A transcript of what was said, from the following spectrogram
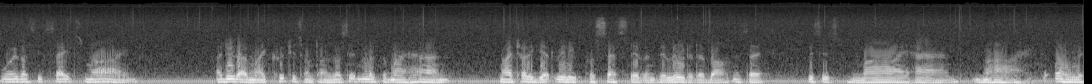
Where does it say it's mine? I do that in my kuti sometimes. I sit and look at my hand and I try to get really possessive and deluded about it and say, this is my hand, mine, only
